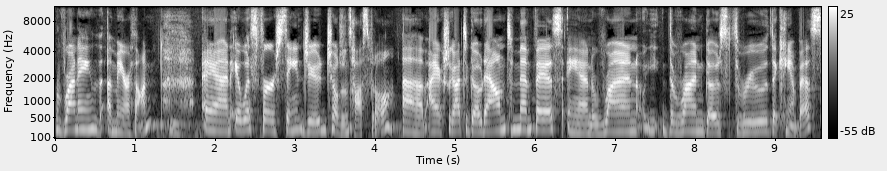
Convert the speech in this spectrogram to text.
running a marathon, mm-hmm. and it was for St. Jude Children's Hospital. Um, I actually got to go down to Memphis and run. The run goes through the campus,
